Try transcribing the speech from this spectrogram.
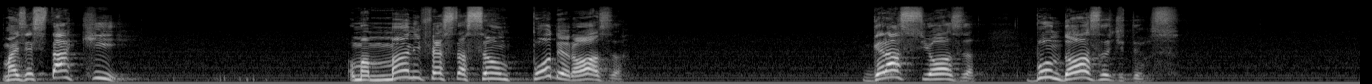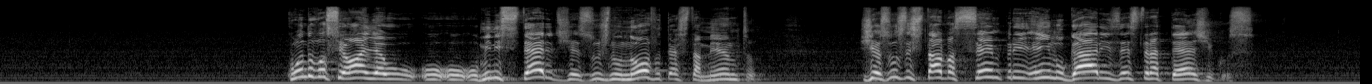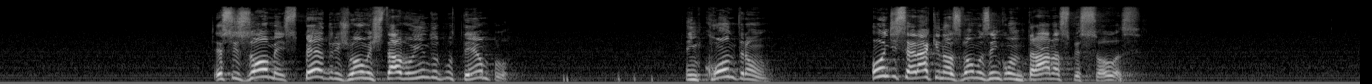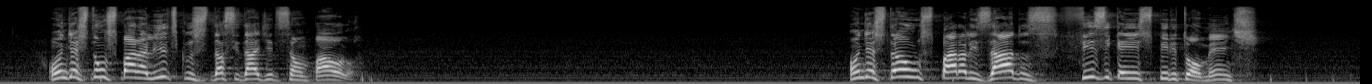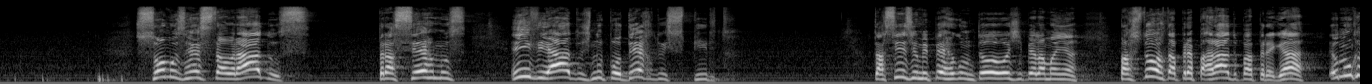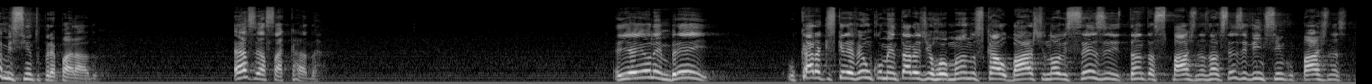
Mas está aqui uma manifestação poderosa, graciosa, bondosa de Deus. Quando você olha o, o, o ministério de Jesus no Novo Testamento, Jesus estava sempre em lugares estratégicos. Esses homens, Pedro e João, estavam indo para o templo. Encontram. Onde será que nós vamos encontrar as pessoas? Onde estão os paralíticos da cidade de São Paulo? Onde estão os paralisados física e espiritualmente? Somos restaurados para sermos enviados no poder do Espírito. Tarcísio me perguntou hoje pela manhã, pastor, está preparado para pregar? Eu nunca me sinto preparado. Essa é a sacada. E aí eu lembrei, o cara que escreveu um comentário de Romanos, Karl Barth, 900 e tantas páginas, 925 páginas,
